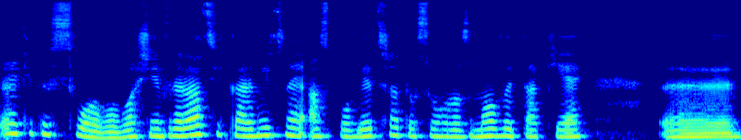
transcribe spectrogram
jakie to jest słowo? Właśnie w relacji karmicznej as powietrza to są rozmowy takie, y,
